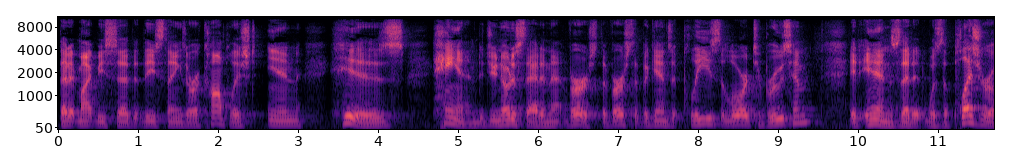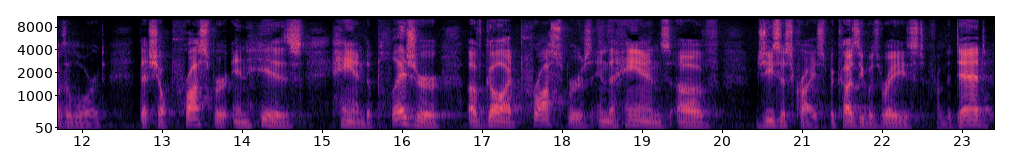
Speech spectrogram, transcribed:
that it might be said that these things are accomplished in his hand. Did you notice that in that verse? The verse that begins, It pleased the Lord to bruise him. It ends that it was the pleasure of the Lord that shall prosper in his hand. The pleasure of God prospers in the hands of Jesus Christ because he was raised from the dead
